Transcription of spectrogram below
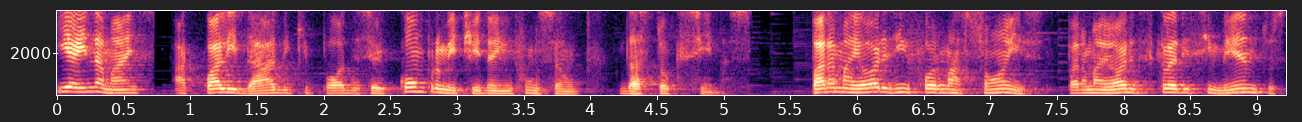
e ainda mais a qualidade que pode ser comprometida em função das toxinas. Para maiores informações, para maiores esclarecimentos,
